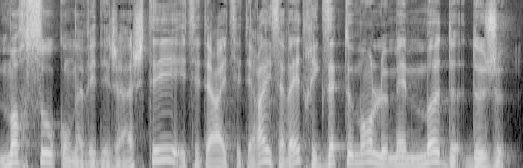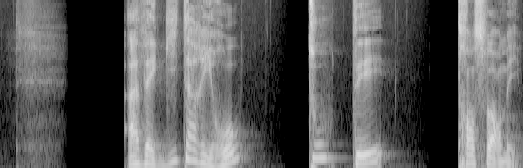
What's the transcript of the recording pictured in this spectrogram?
morceaux qu'on avait déjà achetés, etc., etc. Et ça va être exactement le même mode de jeu. Avec Guitar Hero, tout est transformé.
